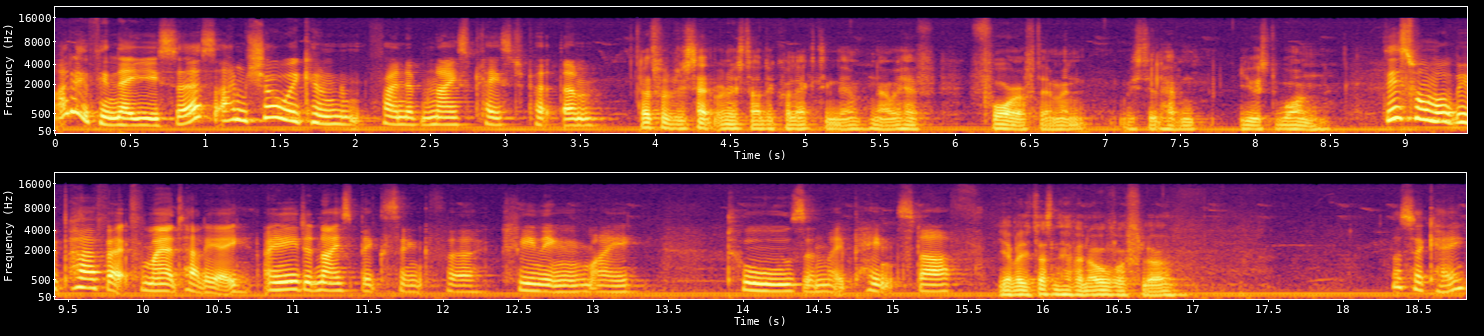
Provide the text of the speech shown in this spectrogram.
I don't think they're useless. I'm sure we can find a nice place to put them. That's what we said when we started collecting them. Now we have four of them and we still haven't used one. This one will be perfect for my atelier. I need a nice big sink for cleaning my tools and my paint stuff. Yeah, but it doesn't have an overflow. That's okay.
